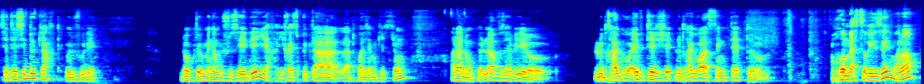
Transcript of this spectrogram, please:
c'était ces deux cartes que je voulais. Donc euh, maintenant que je vous ai aidé, il, reste plus que la, troisième question. Voilà, donc là vous avez euh, le dragon FDG, le dragon à 5 têtes euh, remasterisé, voilà.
